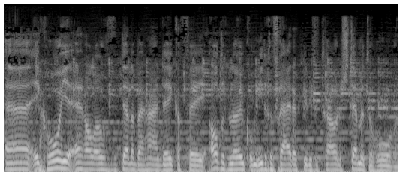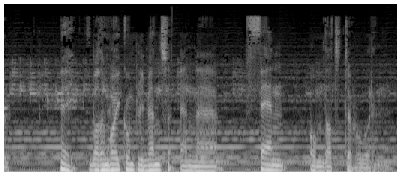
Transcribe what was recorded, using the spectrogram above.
Eh, ik hoor je er al over vertellen bij HRD Café. Altijd leuk om iedere vrijdag jullie vertrouwde stemmen te horen. Hey, wat een mooi compliment en eh, fijn om dat te horen.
